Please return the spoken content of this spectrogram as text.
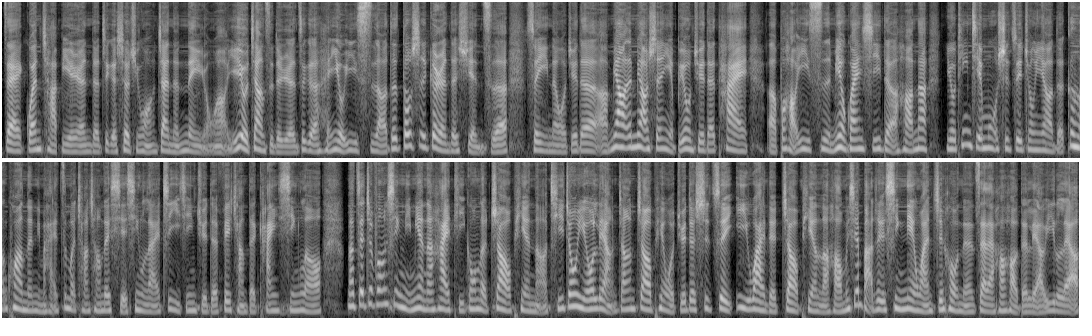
在观察别人的这个社群网站的内容啊，也有这样子的人，这个很有意思啊。这都是个人的选择，所以呢，我觉得啊，妙恩妙生也不用觉得太。呃不好意思，没有关系的哈。那有听节目是最重要的，更何况呢，你们还这么常常的写信来，这已经觉得非常的开心了哦。那在这封信里面呢，还提供了照片呢，其中有两张照片，我觉得是最意外的照片了。好，我们先把这个信念完之后呢，再来好好的聊一聊。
